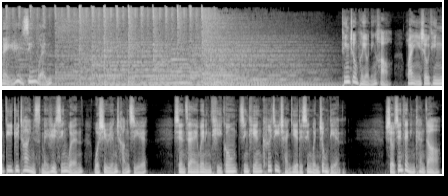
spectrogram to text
每日新闻，听众朋友您好，欢迎收听 DigiTimes 每日新闻，我是袁长杰，现在为您提供今天科技产业的新闻重点。首先带您看到，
